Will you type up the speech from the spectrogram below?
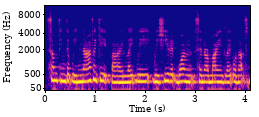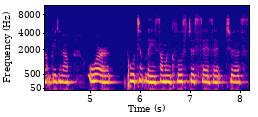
something that we navigate by, like we, we hear it once in our mind, like, oh, that's not good enough, or potently someone close to us says it to us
